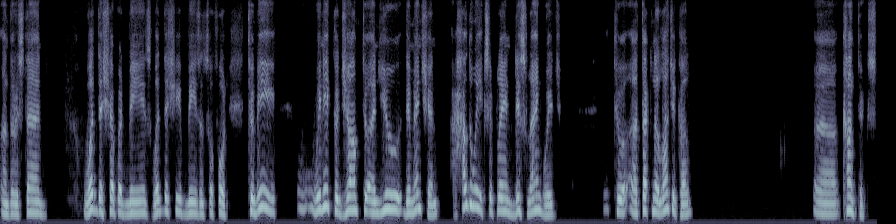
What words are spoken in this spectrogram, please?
understand what the shepherd means, what the sheep means, and so forth. To me, we need to jump to a new dimension. How do we explain this language to a technological uh, context?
